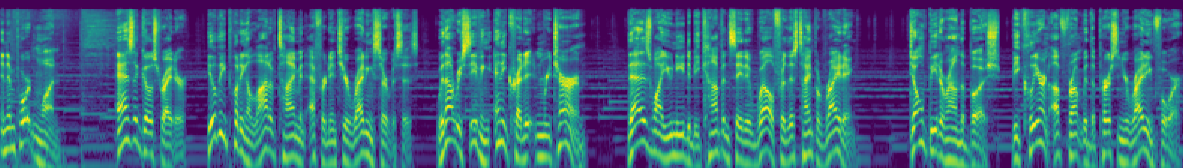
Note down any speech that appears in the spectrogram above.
an important one. As a ghostwriter, you'll be putting a lot of time and effort into your writing services without receiving any credit in return. That is why you need to be compensated well for this type of writing. Don't beat around the bush. Be clear and upfront with the person you're writing for.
